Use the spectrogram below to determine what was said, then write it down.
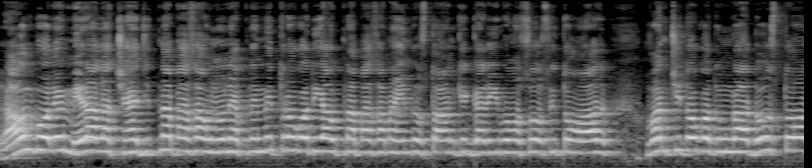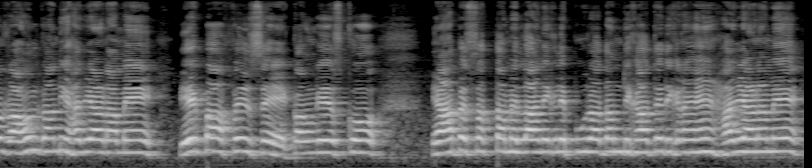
राहुल बोले, मेरा लक्ष्य है जितना पैसा उन्होंने अपने मित्रों को दिया, उतना पैसा मैं हिंदुस्तान के गरीबों, शोषितों और वंचितों को दूँगा। दोस्तों, राहुल गांधी हरियाणा में एक बार फिर से कांग्रेस को यहाँ पे सत्ता में लाने के लिए पूरा दम दिखाते दिख रहे हैं। हरियाणा में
